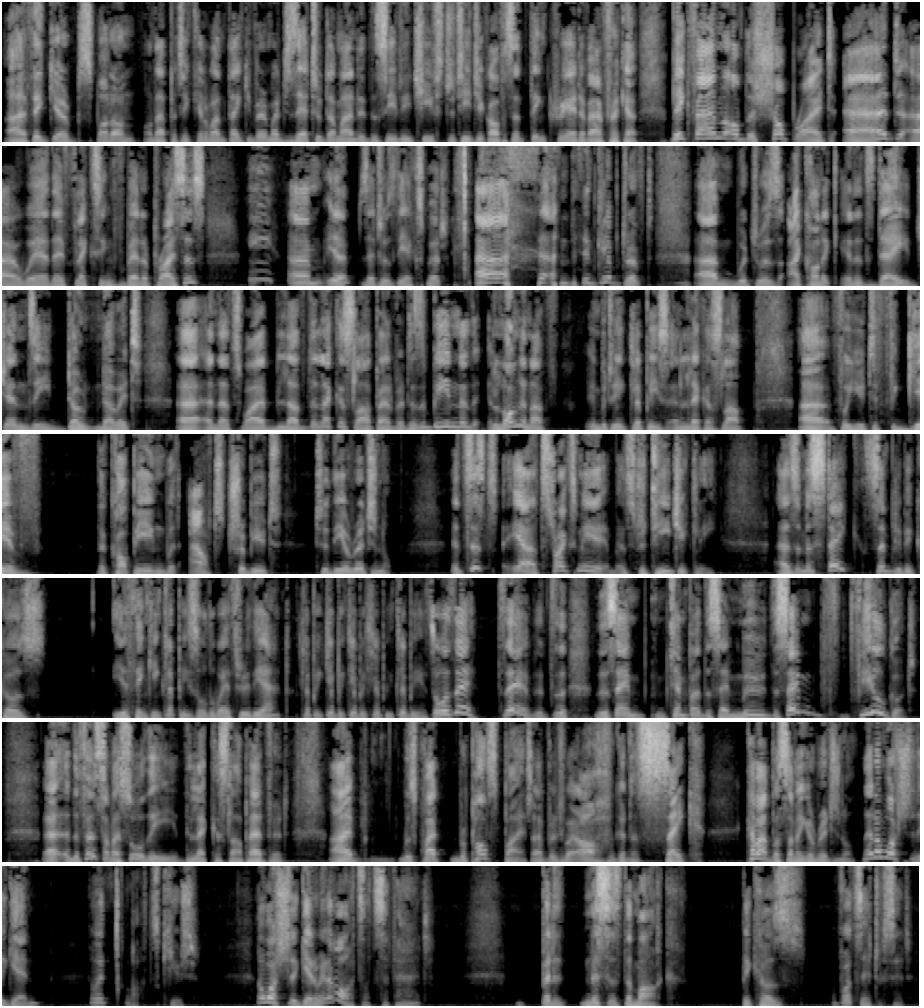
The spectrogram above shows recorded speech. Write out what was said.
I think you're spot on on that particular one. Thank you very much, Zethu Dlamini this evening, Chief Strategic Officer Think Creative Africa. Big fan of the ShopRite ad, uh, where they're flexing for better prices. Eh, Um, yeah, Zethu's the expert. Uh, and then Klipdrift, um, which was iconic in its day. Gen Z don't know it. Uh, and that's why I love the LekkeSlaap advert. Has it been long enough in between Klippies and LekkeSlaap, uh, for you to forgive the copying without tribute to the original. It's just, yeah, it strikes me strategically as a mistake simply because you're thinking Klippies all the way through the ad. Clippy, Clippy, Clippy, Clippy, Clippy. It's always there. It's there. It's the, the same tempo, the same mood, the same feel good. Uh, the first time I saw the, the Lekker advert, I was quite repulsed by it. I went, oh, for goodness sake, come up with something original. Then I watched it again. I went, oh, it's cute. I watched it again and went, oh, it's not so bad. But it misses the mark because of what Zethu said.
